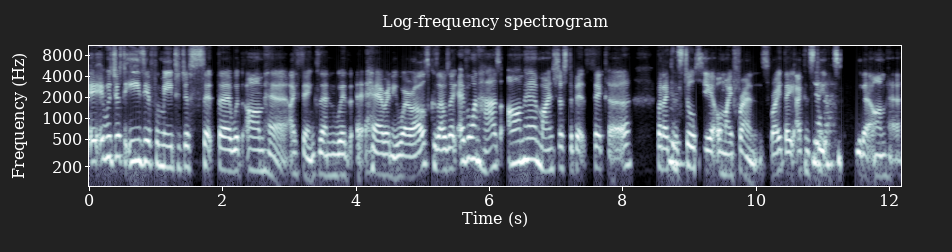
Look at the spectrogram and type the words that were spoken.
it, it, was just easier for me to just sit there with arm hair, I think, than with uh, hair anywhere else. Because I was like, everyone has arm hair. Mine's just a bit thicker, but I can mm. still see it on my friends, right? They I can see, yeah. see their arm hair.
